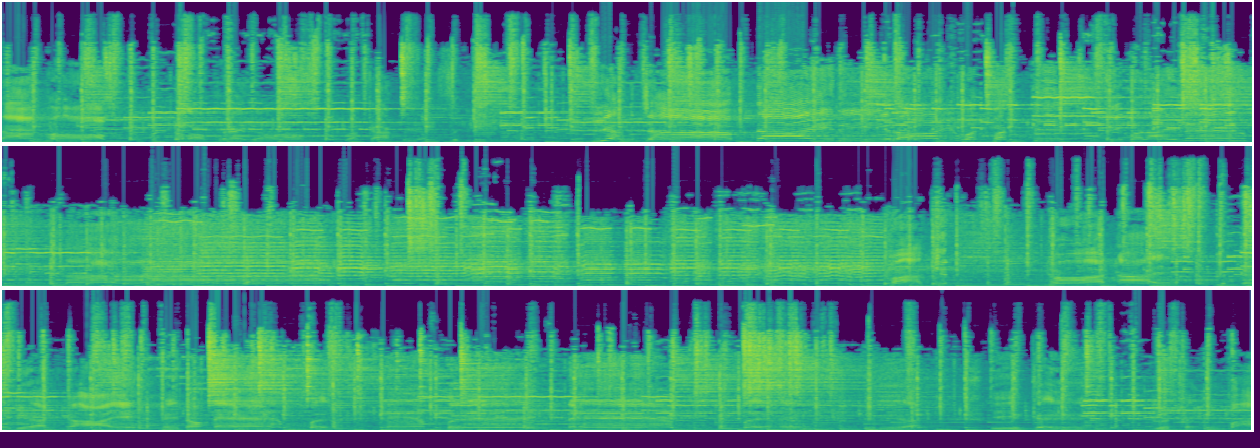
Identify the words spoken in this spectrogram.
นางหอมมันดอกระยอมว่ากลางเดือนสี่ยังจำได้ดีร้อยวันพันปีที่บ่ไหลลืมนา ดอายขึ้นได้เดือนง่ายให้น้องแนมเบิ่งแนมเบิ่งแนมเบิ่งเดือนอีกเกินเลือดถึงป่า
